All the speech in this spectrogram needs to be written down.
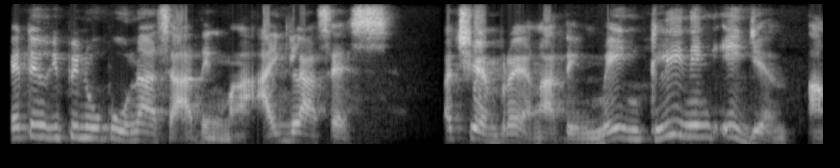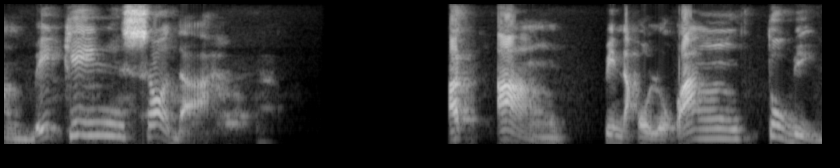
Ito yung ipinupuna sa ating mga eyeglasses. At syempre, ang ating main cleaning agent, ang baking soda. At ang pinakulukang tubig.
